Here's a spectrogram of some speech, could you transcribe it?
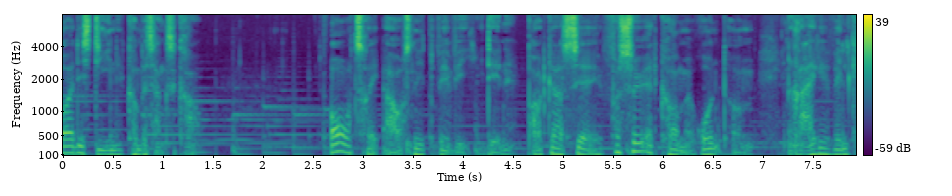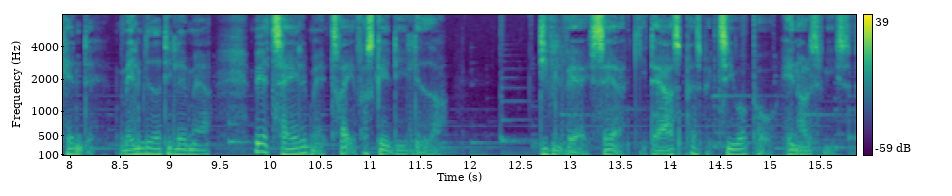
og af de stigende kompetencekrav. Over tre afsnit vil vi i denne podcastserie forsøge at komme rundt om en række velkendte mellemlederdilemmaer ved at tale med tre forskellige ledere. De vil hver især give deres perspektiver på henholdsvis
